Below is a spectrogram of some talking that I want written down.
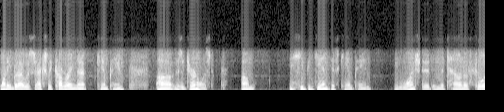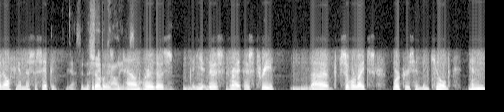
20, but I was actually covering that campaign uh, as a journalist. Um, he began his campaign he launched it in the town of Philadelphia, Mississippi. Yes, in Neshoba County. The town where those those right those three uh, civil rights workers had been killed in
